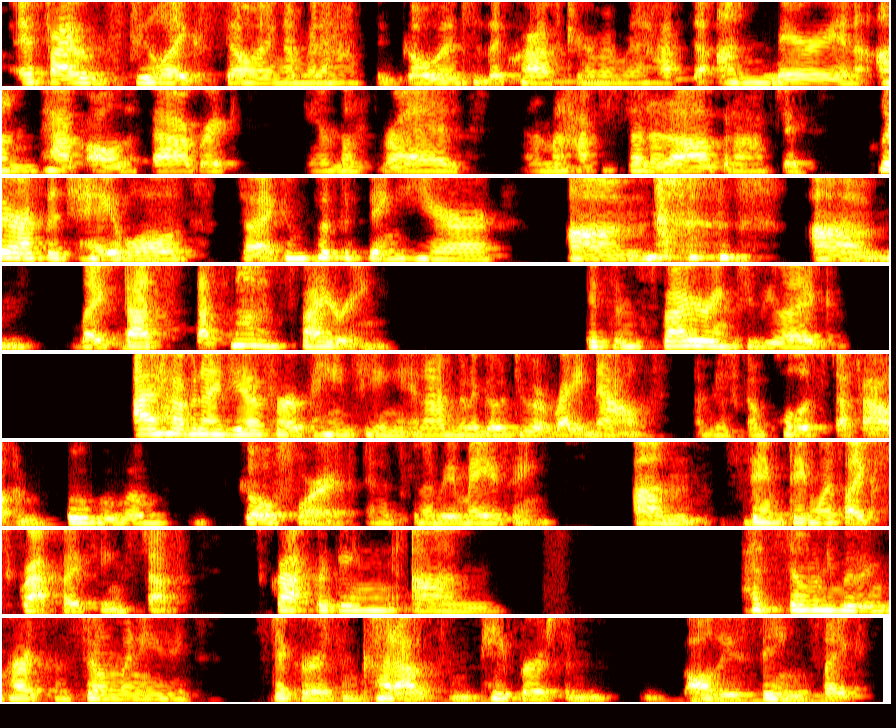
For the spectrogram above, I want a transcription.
if I feel like sewing, I'm going to have to go into the craft room. I'm going to have to unbury and unpack all the fabric and the thread. And I'm going to have to set it up and I have to clear off the table so I can put the thing here. Um, um, like that's, that's not inspiring. It's inspiring to be like, I have an idea for a painting and I'm going to go do it right now. I'm just going to pull this stuff out and boom, boom, boom, go for it. And it's going to be amazing. Um, same thing with like scrapbooking stuff. Scrapbooking, um, has so many moving parts and so many stickers and cutouts and papers and all these things like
